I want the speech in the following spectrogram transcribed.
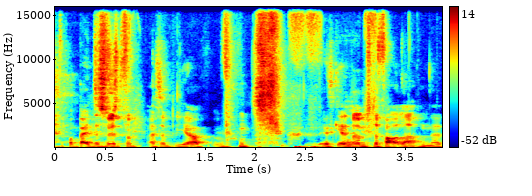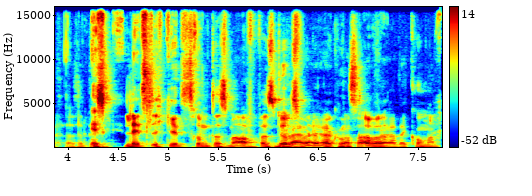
Wobei, das ist, also, ja, es geht halt ums TV-Lachen, nicht? Also, Es, letztlich geht es darum, dass man aufpassen muss, weil, weil ja, kommt. Aber, ja, der kommen.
